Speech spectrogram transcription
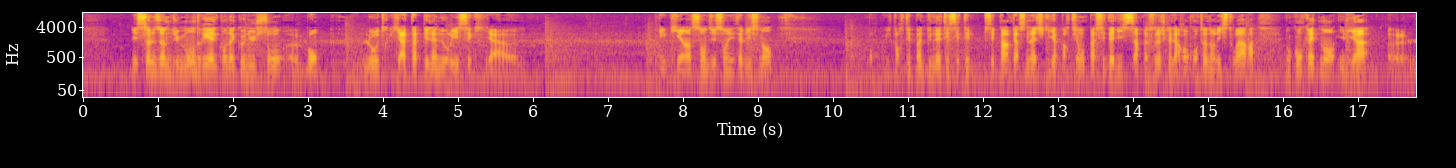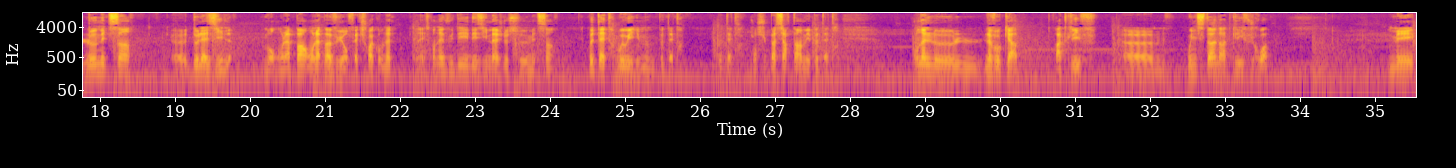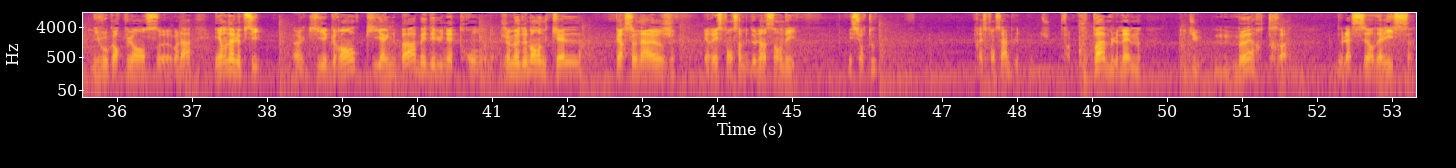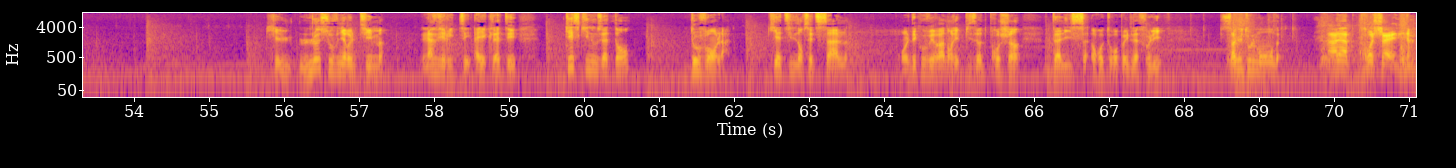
Les seuls hommes du monde réel qu'on a connus sont, euh, bon, l'autre qui a tapé la nourrice et qui a... euh, et qui a incendié son établissement. Portait pas de lunettes et c'était c'est pas un personnage qui appartient au passé d'Alice, c'est un personnage qu'elle a rencontré dans l'histoire. Donc concrètement, il y a euh, le médecin euh, de l'asile. Bon, on l'a pas on l'a pas vu en fait. Je crois qu'on a est-ce qu'on a vu des, images de ce médecin? Peut-être. Oui oui, peut-être. Peut-être. J'en suis pas certain mais peut-être. On a l'avocat Radcliffe euh, Winston Radcliffe, je crois. Mais niveau corpulence, voilà. Et on a le psy, euh, qui est grand, qui a une barbe et des lunettes rondes. Je me demande quel personnage est responsable de l'incendie. Et surtout, responsable, enfin coupable même, du meurtre de la sœur d'Alice. Qui a eu le souvenir ultime, la vérité a éclaté. Qu'est-ce qui nous attend devant là? Qu'y a-t-il dans cette salle? On le découvrira dans l'épisode prochain d'Alice Retour au pays de la folie. Salut tout le monde, à la prochaine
